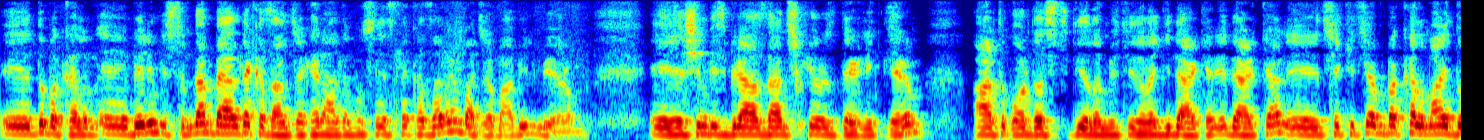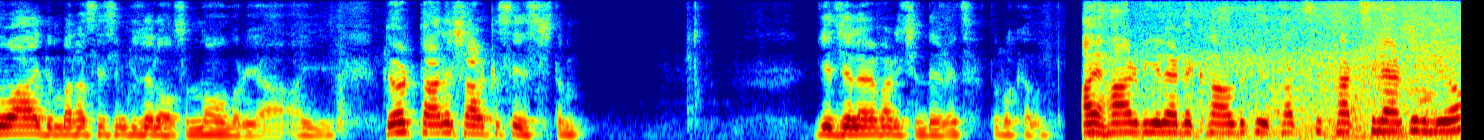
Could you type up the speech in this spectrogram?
Ee, dur bakalım Ee, benim üstümden belde kazanacak herhalde. Bu sesle kazanır mı acaba bilmiyorum. Ee, şimdi biz birazdan çıkıyoruz derinliklerim. Artık orada stüdyoda stüdyoda giderken ederken e, çekeceğim bakalım. Ay dua edin bana sesim güzel olsun ne olur ya. Ay dört tane şarkı seçtim. Geceler var içinde evet. Dur bakalım. Ay harbiyelerde kaldık. Taksi, taksiler durmuyor.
